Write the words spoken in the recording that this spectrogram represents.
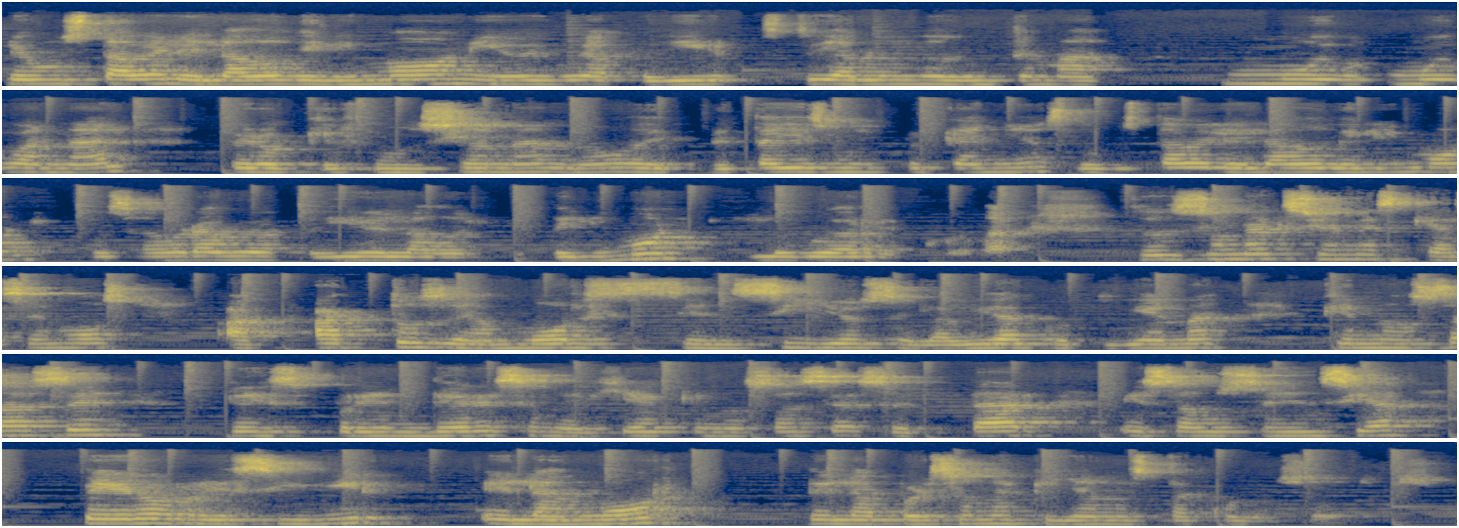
le gustaba el helado de limón y hoy voy a pedir, estoy hablando de un tema muy, muy banal, pero que funciona, ¿no? De, detalles muy pequeños, le gustaba el helado de limón pues ahora voy a pedir helado de limón y lo voy a recordar. Entonces son acciones que hacemos actos de amor sencillos en la vida cotidiana que nos hace desprender esa energía, que nos hace aceptar esa ausencia, pero recibir el amor de la persona que ya no está con nosotros.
